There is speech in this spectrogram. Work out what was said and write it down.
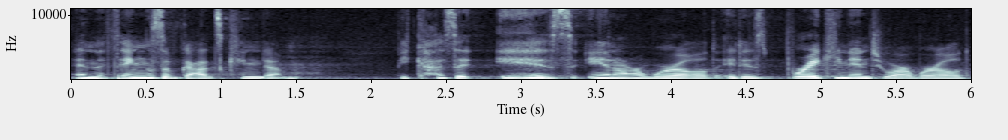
and the things of God's kingdom because it is in our world. It is breaking into our world.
